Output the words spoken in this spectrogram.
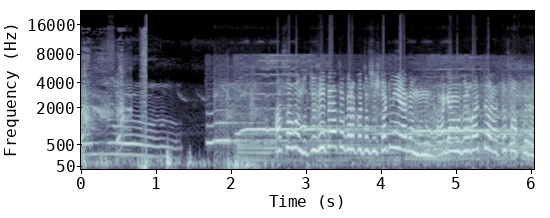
বন্ধু আচ্ছা বন্ধু তুই যেতে এত করে কইতেছিস টাকা নিয়ে আগে আমাকে বাড়িতে একটা সাফ করে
